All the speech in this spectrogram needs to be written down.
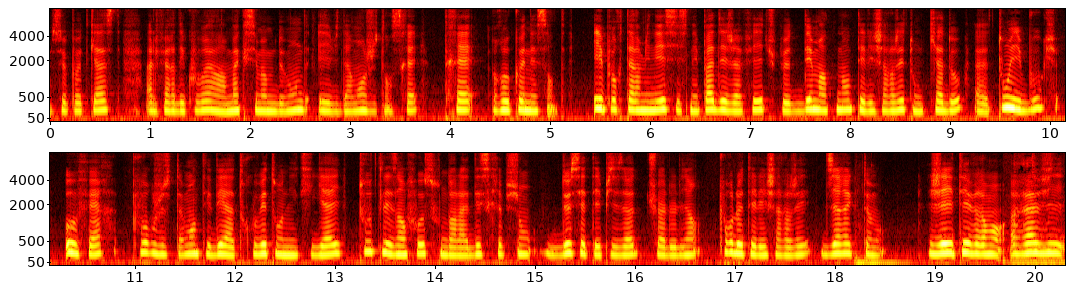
ce podcast, à le faire découvrir à un maximum de monde. Et évidemment je t'en serai très reconnaissante. Et pour terminer, si ce n'est pas déjà fait, tu peux dès maintenant télécharger ton cadeau, euh, ton e-book offert pour justement t'aider à trouver ton Ikigai. Toutes les infos sont dans la description de cet épisode. Tu as le lien pour le télécharger directement. J'ai été vraiment ravie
